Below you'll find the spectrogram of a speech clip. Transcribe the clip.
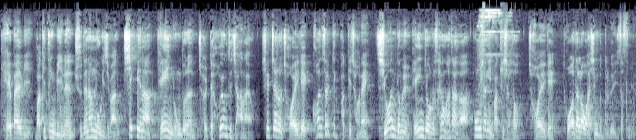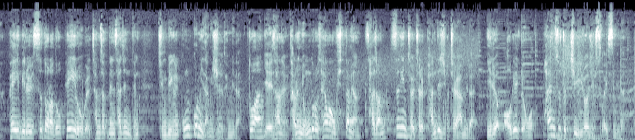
개발비, 마케팅비는 주된 항목이지만 식비나 개인 용도는 절대 허용되지 않아요. 실제로 저에게 컨설팅 받기 전에 지원금을 개인적으로 사용하다가 통장이 막히셔서 저에게 도와달라고 하신 분들도 있었습니다. 회의비를 쓰더라도 회의록을 참석된 사진 등 증빙을 꼼꼼히 남기셔야 됩니다. 또한 예산을 다른 용도로 사용하고 싶다면 사전 승인 절차를 반드시 거쳐야 합니다. 이를 어길 경우 환수 조치 이루어질 수가 있습니다.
